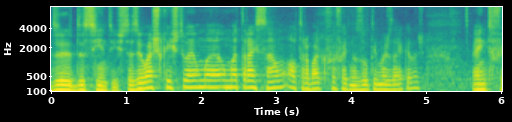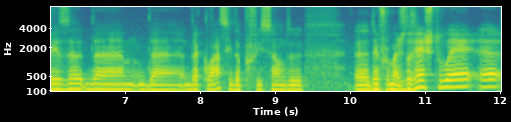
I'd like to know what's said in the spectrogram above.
de, de, cientistas. Eu acho que isto é uma, uma traição ao trabalho que foi feito nas últimas décadas em defesa da, da, da classe e da profissão de, eh, de enfermeiros. De resto, é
